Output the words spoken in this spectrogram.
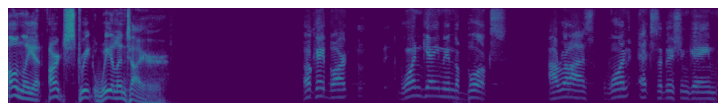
Only at Arch Street Wheel and Tire. Okay, Bart, one game in the books. I realize one exhibition game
